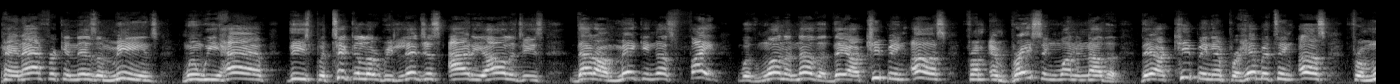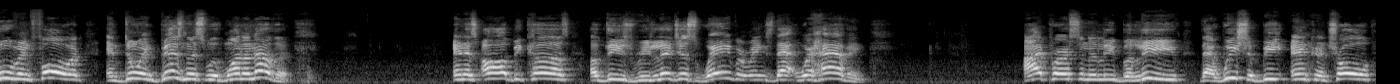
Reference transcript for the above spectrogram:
Pan Africanism means when we have these particular religious ideologies that are making us fight with one another. They are keeping us from embracing one another. They are keeping and prohibiting us from moving forward and doing business with one another. And it's all because of these religious waverings that we're having. I personally believe that we should be in control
